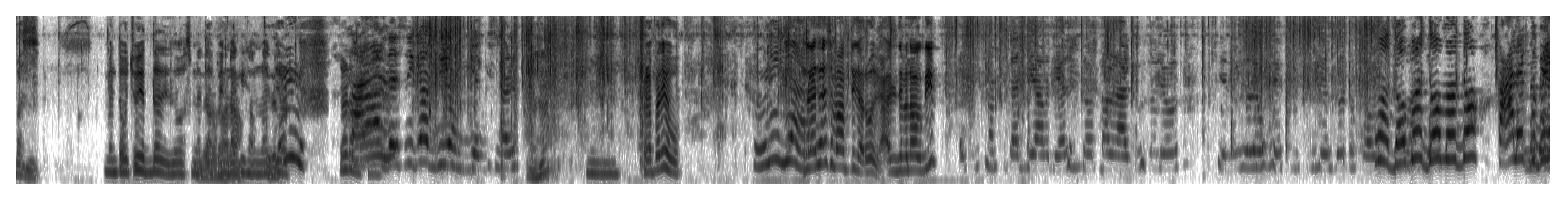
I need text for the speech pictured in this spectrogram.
ਬਸ। ਮੈਂ ਤਾਂ ਉਹ ਚੋਂ ਹੀ ਅੱਧਾ ਦੇ ਦੋ ਬਸ ਮੈਂ ਤਾਂ ਆਪ ਇੰਨਾ ਕੀ ਖਾਉਣਾ ਜੜਾ ਜੜਾ ਦੇਸੀ ਘਰ ਦੀ ਆਉਂਦੀ ਹੈ ਕਿਸ ਨਾਲ। ਹਾਂ। ਹੂੰ। ਚਲ ਪਰੇ ਹੋ ਸੋਹਣੀ ਲਿਆ ਲੈ ਸਾਜ ਸਮਾਪਤੀ ਕਰੋ ਅੱਜ ਦੇ ਵਲੌਗ ਦੀ। ਸਮਾਪਤ ਕਰਦੇ ਆ ਵਧੀਆ ਲਿੰਕ ਤਾਂ ਲਾਈਕ ਕਰਿਓ। ਸ਼ੇਅਰ ਕਰਿਓ ਫੇਸਬੁੱਕ ਤੇ ਤਾਂ ਫੋਲੋ ਮਦੋ ਮਦੋ ਮਦੋ। ਕਾਲੇ ਗੁੱਡਿਆ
